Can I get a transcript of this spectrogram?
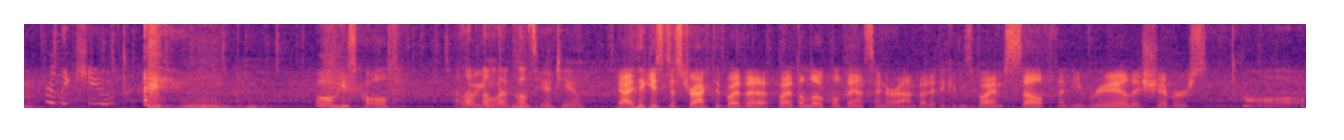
Really cute. oh, he's cold. I love Oh, the yeah. locals here too. Yeah, I think he's distracted by the, by the local dancing around, but I think if he's by himself, then he really shivers. Oh,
